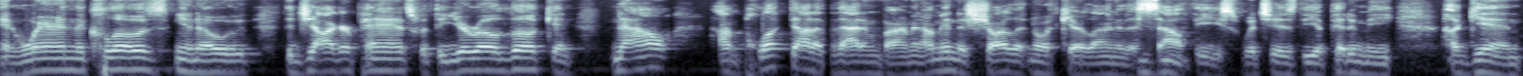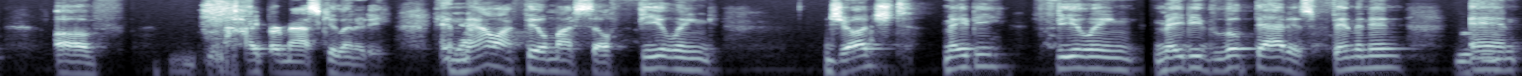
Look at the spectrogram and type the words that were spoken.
and wearing the clothes, you know, the jogger pants with the Euro look. And now I'm plucked out of that environment. I'm into Charlotte, North Carolina, the mm-hmm. Southeast, which is the epitome, again, of hyper masculinity. And yeah. now I feel myself feeling judged, maybe feeling maybe looked at as feminine. Mm-hmm. And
